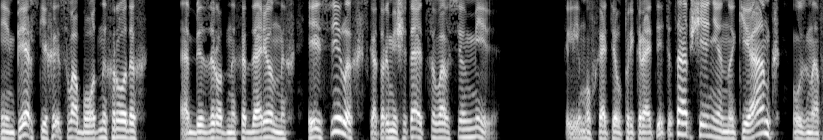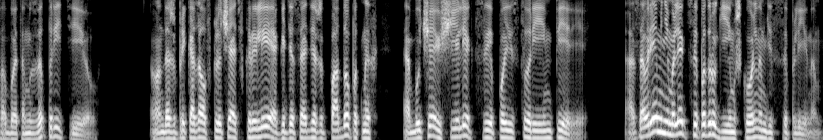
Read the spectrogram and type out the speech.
имперских и свободных родах, о безродных одаренных и силах, с которыми считаются во всем мире. Климов хотел прекратить это общение, но Кианг, узнав об этом, запретил. Он даже приказал включать в крыле, где содержат подопытных, обучающие лекции по истории империи, а со временем лекции по другим школьным дисциплинам.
